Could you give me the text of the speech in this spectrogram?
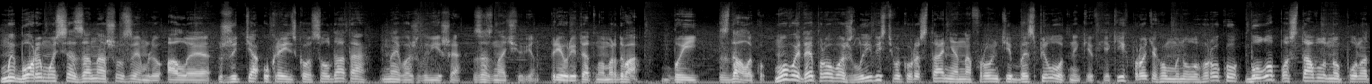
Ми боремося за нашу землю, але життя українського солдата найважливіше, зазначив він. Пріоритет номер два бий здалеку. Мова йде про важливість використання на фронті безпілотників, яких протягом минулого року було поставлено понад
